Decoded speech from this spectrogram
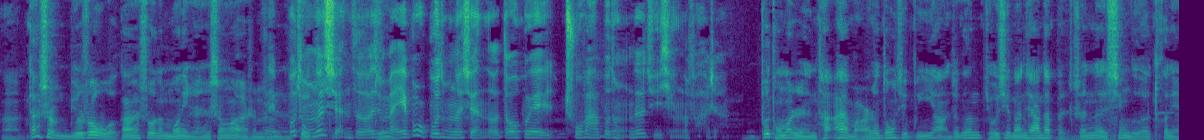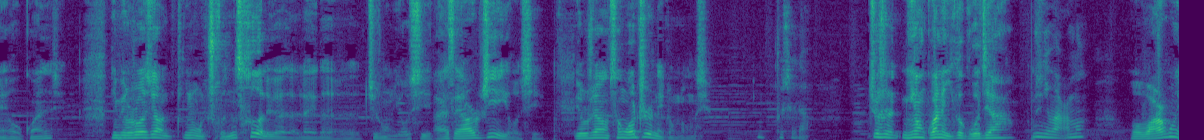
啊。但是比如说我刚才说的模拟人生啊什么的，不同的选择，就每一步不同的选择都会触发不同的剧情的发展。不同的人他爱玩的东西不一样，就跟游戏玩家他本身的性格特点也有关系。你比如说像那种纯策略的类的这种游戏，SLG 游戏，比如说像《三国志》那种东西，不知道就是你要管理一个国家。你玩吗？我玩过，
